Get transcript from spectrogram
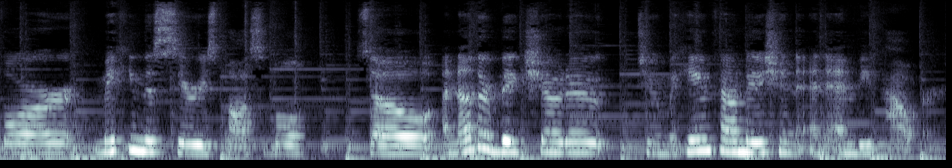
for making this series possible. So, another big shout out to McCain Foundation and NB Power.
